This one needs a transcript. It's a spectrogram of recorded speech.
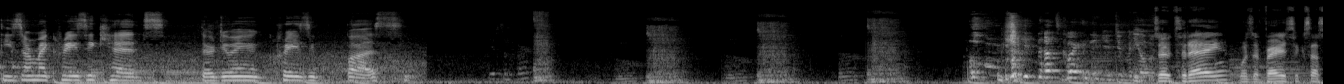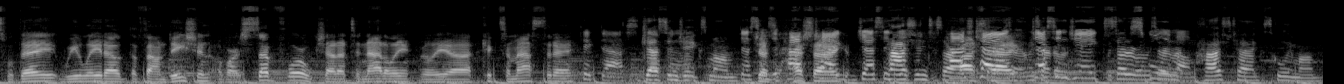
These are my crazy kids. They're doing a crazy bus. That's going in the YouTube video. So today was a very successful day. We laid out the foundation of our subfloor. Shout out to Natalie. Really uh, kicked some ass today. Kicked ass. Jess and Jake's mom. Jess, Jess- and, hashtag, hashtag- Jess and Passion, sorry. Hashtag, Hashtag- Let Jess and over. Jake's We started- let me skoolie mom. Hashtag skoolie mom.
